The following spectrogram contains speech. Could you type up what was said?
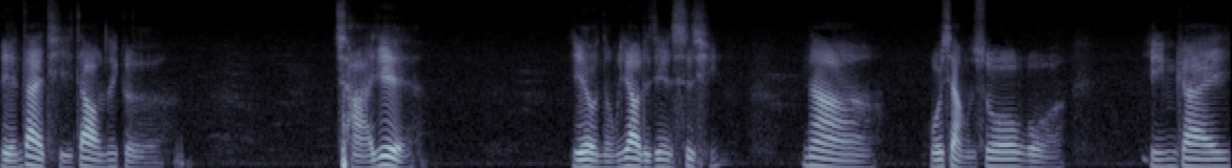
连带提到那个茶叶也有农药的这件事情。那我想说，我应该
